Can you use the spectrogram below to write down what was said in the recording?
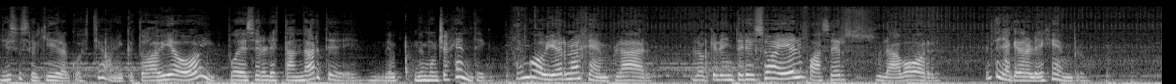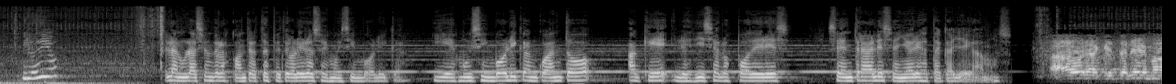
Y ese es el quid de la cuestión, y que todavía hoy puede ser el estandarte de, de- mucha gente. Un gobierno ejemplar. Lo que le interesó a él fue hacer su labor. Él tenía que dar el ejemplo. Y lo dio. La anulación de los contratos petroleros es muy simbólica. Y es muy simbólica en cuanto a que les dice a los poderes centrales, señores, hasta acá llegamos. Ahora que tenemos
